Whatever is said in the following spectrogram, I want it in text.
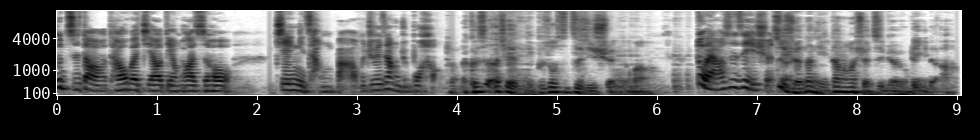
不知道他会不会接到电话之后揭你长疤，我觉得这样就不好。对，可是而且你不是说是自己选的吗？对啊，是自己选的。自己选，那你当然会选自己比较有利的啊。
